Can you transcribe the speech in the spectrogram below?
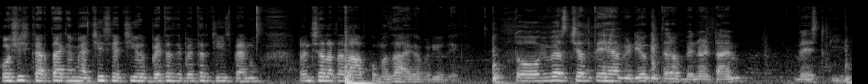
कोशिश करता है कि मैं अच्छी से अच्छी और बेहतर से बेहतर चीज़ पहनूं। तो इंशाल्लाह ताला आपको मज़ा आएगा वीडियो देख। तो व्यूअर्स चलते हैं वीडियो की तरफ़ बिना टाइम वेस्ट किए।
